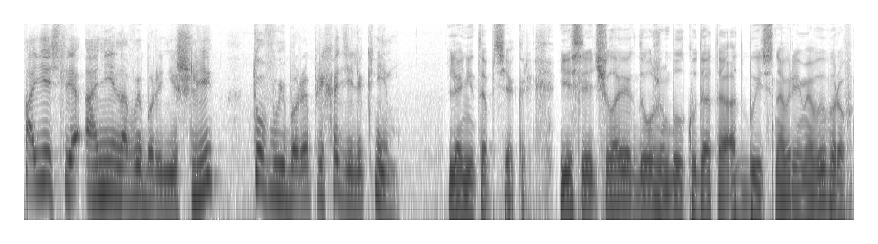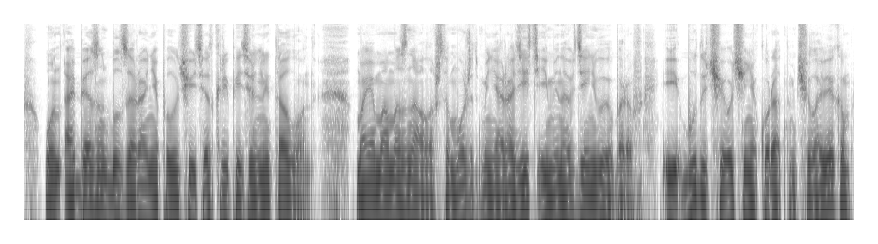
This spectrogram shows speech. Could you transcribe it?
А если они на выборы не шли – то выборы приходили к ним – Леонид Аптекарь. Если человек должен был куда-то отбыть на время выборов, он обязан был заранее получить открепительный талон. Моя мама знала, что может меня родить именно в день выборов, и, будучи очень аккуратным человеком,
